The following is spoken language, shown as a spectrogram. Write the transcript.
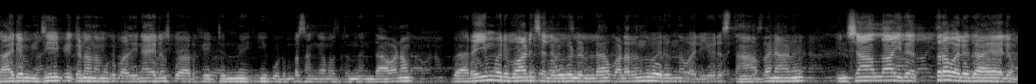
കാര്യം വിജയിപ്പിക്കണം. നമുക്ക് പതിനായിരം സ്ക്വയർ ഫീറ്റ് ഇന്ന് ഈ കുടുംബ സംഗമത്തിൽ നിന്ന് ഉണ്ടാവണം. വേറെയും ഒരുപാട് ചെലവുകളുള്ള വളർന്നു വരുന്ന വലിയൊരു സ്ഥാപനമാണ് ഇൻഷാല്ല ഇത് എത്ര വലുതായാലും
